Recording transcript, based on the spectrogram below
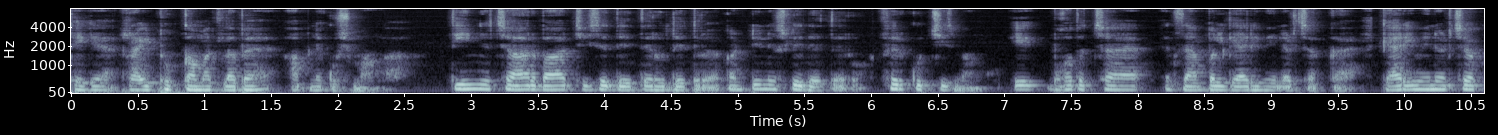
ठीक है? राइट हुक का मतलब है आपने कुछ मांगा। तीन या चार बार चीज़ें देते रहो देते रहो या कंटिन्यूसली देते रहो, फिर कुछ चीज़ मांगो। एक बहुत अच्छा है एग्ज़ाम्पल गैरी वेनरचक का है। गैरी वेनरचक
